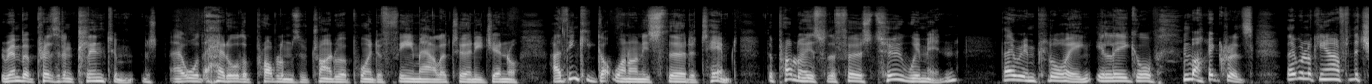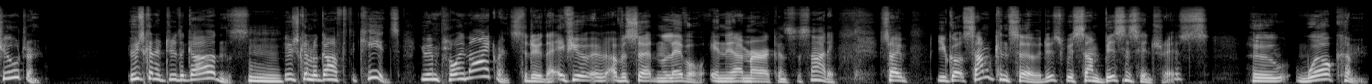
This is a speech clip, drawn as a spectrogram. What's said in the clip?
remember, President Clinton uh, had all the problems of trying to appoint a female attorney general. I think he got one on his third attempt. The problem is for the first two women, they were employing illegal migrants. They were looking after the children. Who's going to do the gardens? Mm. Who's going to look after the kids? You employ migrants to do that if you're of a certain level in the American society. So you've got some conservatives with some business interests who welcome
